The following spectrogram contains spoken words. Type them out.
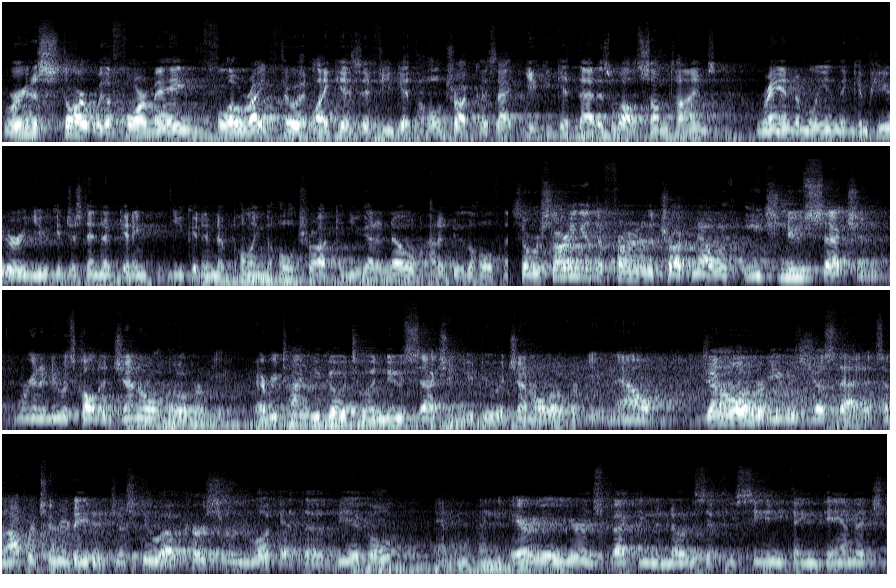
We're going to start with a Form A, flow right through it like as if you get the whole truck, because that you could get that as well. Sometimes randomly in the computer, you could just end up getting, you could end up pulling the whole truck, and you got to know how to do the whole thing. So we're starting at the front of the truck. Now with each new section, we're going to do what's called a general overview. Every time you go to a new section, you do a general overview. Now, general overview is just that. It's an opportunity to just do a cursory look at the vehicle and, and the area you're inspecting to notice if you see anything damaged,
